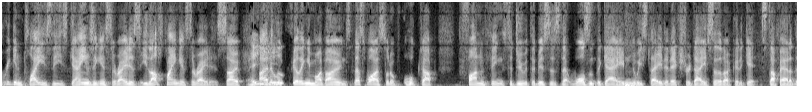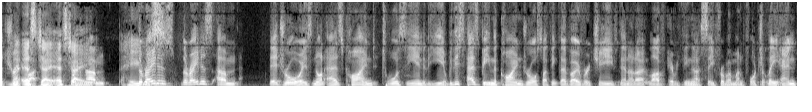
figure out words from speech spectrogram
friggin' plays these games against the Raiders. He loves playing against the Raiders. So I had a little feeling in my bones. That's why I sort of hooked up fun things to do with the missus that wasn't the game. We stayed an extra day so that I could get stuff out of the No, trip. But- SJ, SJ, um, he the Raiders, the Raiders, um, their draw is not as kind towards the end of the year. But this has been the kind draw, so I think they've overachieved. And I don't love everything that I see from them, unfortunately. And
